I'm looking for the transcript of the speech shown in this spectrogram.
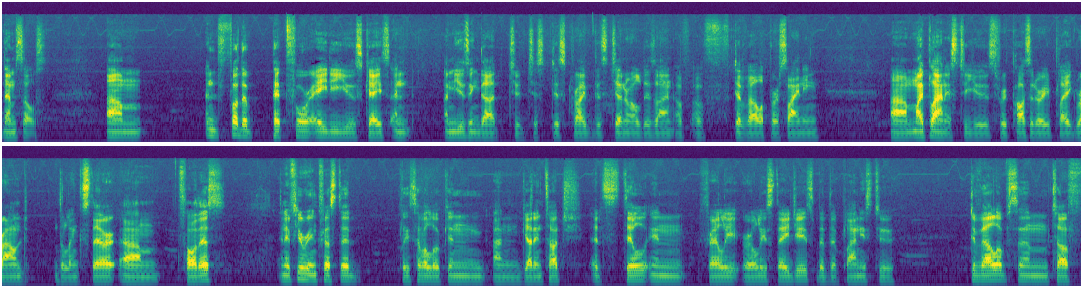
themselves. Um, and for the PEP 480 use case, and I'm using that to just describe this general design of, of developer signing. Um, my plan is to use repository playground, the links there, um, for this. And if you're interested, please have a look in and get in touch. It's still in fairly early stages, but the plan is to develop some TUF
